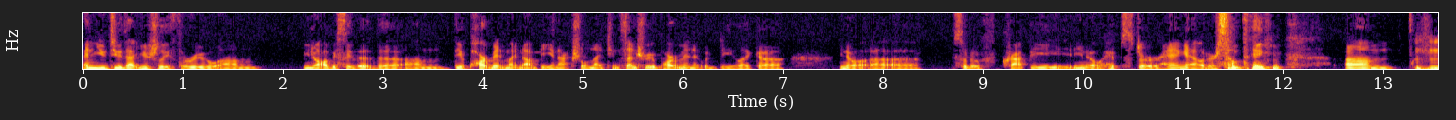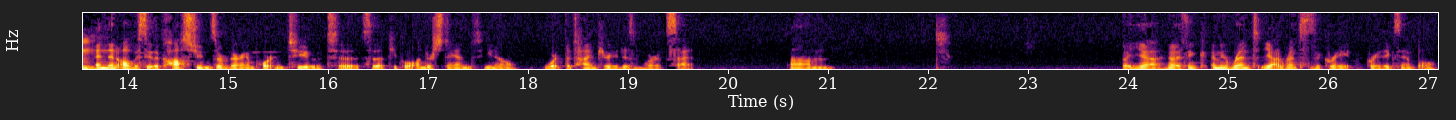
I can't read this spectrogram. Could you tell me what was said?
and you do that usually through um, you know, obviously the the um, the apartment might not be an actual 19th century apartment. It would be like a, you know, a, a sort of crappy, you know, hipster hangout or something. um, mm-hmm. And then obviously the costumes are very important too, to so that people understand, you know, what the time period is and where it's set. Um, but yeah, no, I think I mean Rent. Yeah, Rent is a great great example.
